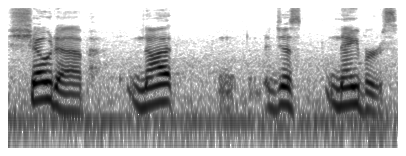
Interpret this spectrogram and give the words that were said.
showed up, not just neighbors,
